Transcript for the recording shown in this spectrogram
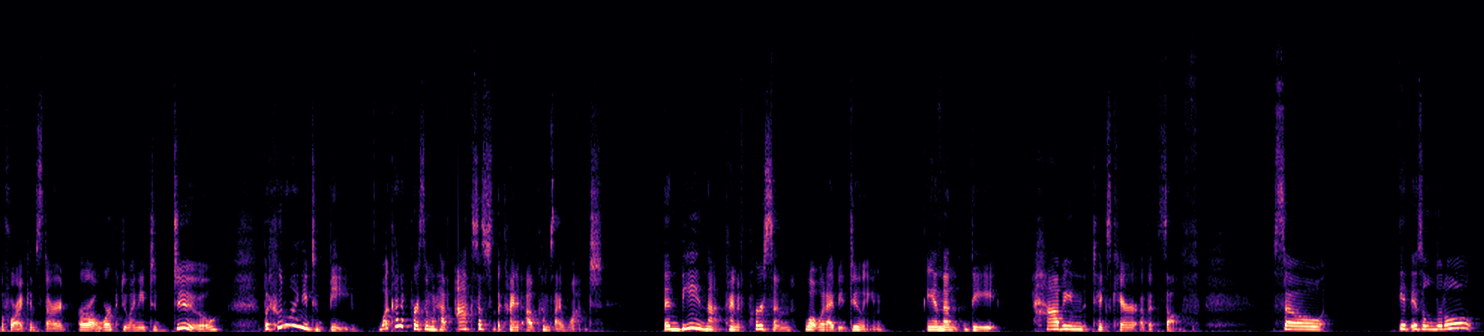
before I can start, or what work do I need to do, but who do I need to be? What kind of person would have access to the kind of outcomes I want? Then, being that kind of person, what would I be doing? And then the having takes care of itself. So it is a little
